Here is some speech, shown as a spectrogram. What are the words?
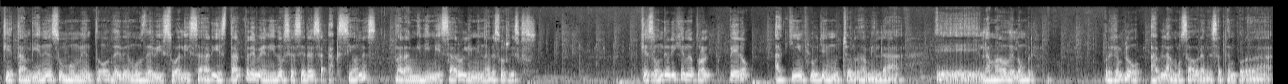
que también en su momento debemos de visualizar y estar prevenidos y hacer esas acciones para minimizar o eliminar esos riesgos, que son de origen natural, pero aquí influye mucho también la, eh, la mano del hombre. Por ejemplo, hablamos ahora en esta temporada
